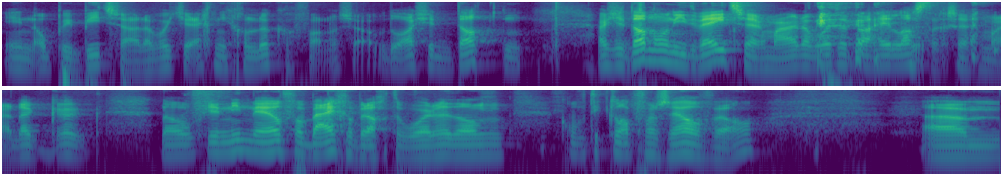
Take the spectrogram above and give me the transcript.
in, op Ibiza. Daar word je echt niet gelukkig van of zo. Ik bedoel, als je dat, als je dat nog niet weet, zeg maar, dan wordt het wel heel lastig, zeg maar. Dan, dan hoef je niet meer heel veel bijgebracht te worden. Dan komt die klap vanzelf wel. Ehm,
